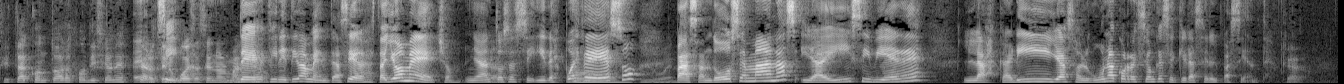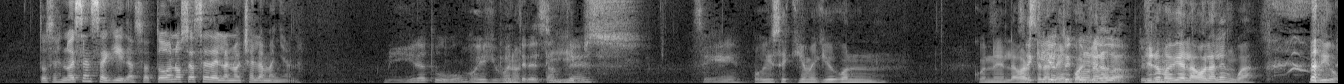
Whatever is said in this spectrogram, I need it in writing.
Si estás con todas las condiciones, Eh, claro, te sí, lo puedes hacer normal. pero- Definitivamente, así es, hasta yo me he hecho, ¿ya? Entonces sí, y después de eso bueno. pasan dos semanas y ahí sí viene las carillas o alguna corrección que se quiera hacer el paciente. Claro. Entonces no es enseguida, o sea, todo no se hace de la noche a la mañana. Mira tú. Oye, qué buenos interesante. tips. Sí. Oye, sé que yo me quedo con. Con el lavarse que la yo estoy lengua. con Yo una no, duda, estoy yo con no me había lavado la lengua. Lo digo.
